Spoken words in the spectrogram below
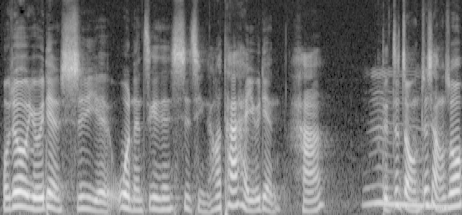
我就有一点失礼问了这件事情，然后他还有点哈的这种，就想说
